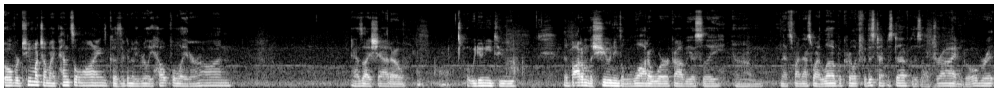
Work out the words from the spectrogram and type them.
over too much on my pencil lines because they're going to be really helpful later on as I shadow. But we do need to, the bottom of the shoe needs a lot of work, obviously. Um, that's fine. That's why I love acrylics for this type of stuff because it's all dry and go over it.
